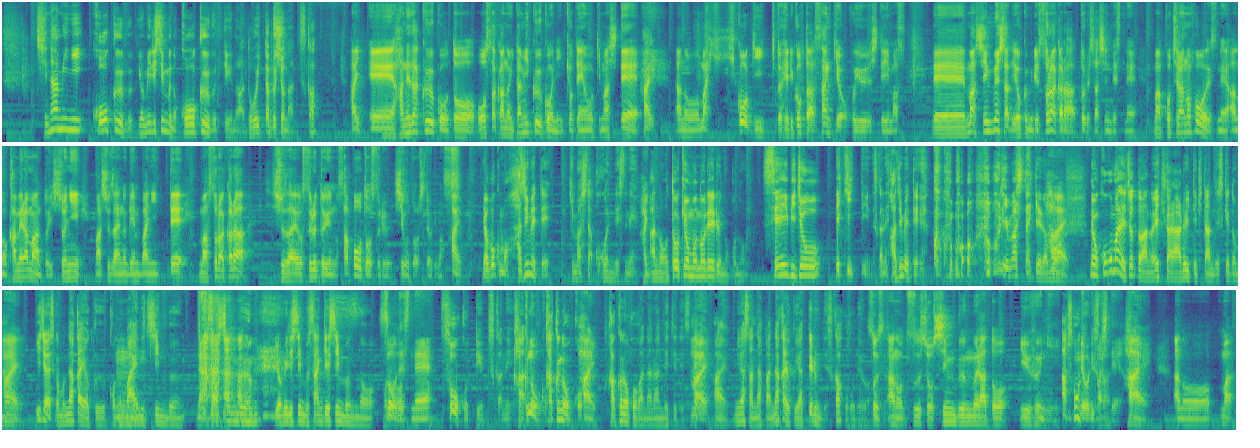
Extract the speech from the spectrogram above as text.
ちなみに航空部、読売新聞の航空部っていうのはどういった部署なんですか？はい、えー羽田空港と大阪の伊丹空港に拠点を置きまして、はい。あのまあ、飛行機1機とヘリコプター3機を保有しています。で、まあ、新聞社でよく見る空から撮る写真ですね。まあ、こちらの方をですね、あのカメラマンと一緒に、まあ、取材の現場に行って、まあ、空から取材をするというのをサポートをする仕事をしております。はい。いや、僕も初めて来ました、ここにですね。はいあの、東京モノレールのこの整備場駅っていうんですかね。初めて ここも 降りましたけども、はい。でもここまでちょっとあの駅から歩いてきたんですけども、はいいいじゃないですか、もう仲良く、この毎日新聞、朝日新聞、読売新聞、産経新聞のこそうのですね。倉庫っていうんですかね。格納庫あ格納庫。はい。格納庫が並んでてですね。はい皆さん仲仲良くやってるんですか？ここでは。そうです。あの、通称新聞村というふうにあそうおりまして、はい。あの、まあ、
